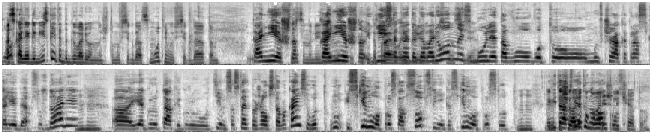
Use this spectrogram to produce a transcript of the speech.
Вот. А с коллегами есть какая-то договоренность, что мы всегда смотрим и всегда там Конечно, персонализируем? конечно, какие-то есть такая игры договоренность. Более того, вот о, мы вчера как раз с коллегой обсуждали. А, Я говорю, так, я говорю, Тим, составь, пожалуйста, вакансию. Вот, ну, и скинула просто от собственника, скинула просто вот. Какие-то Это человеку на говоришь или вопрос. чату?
